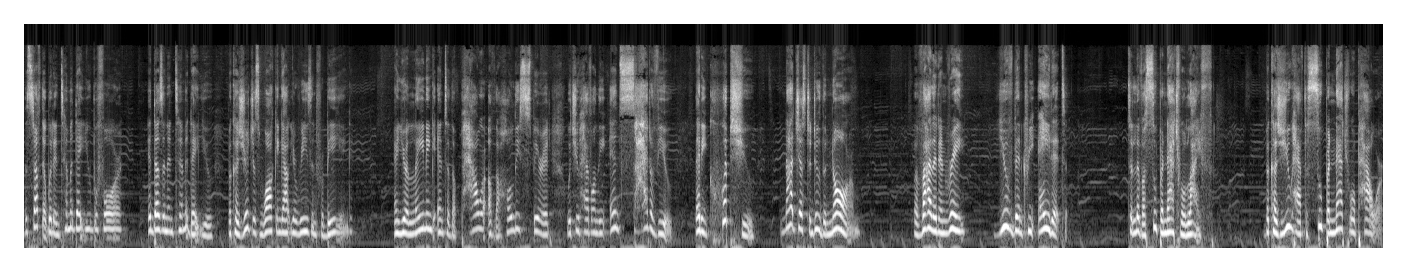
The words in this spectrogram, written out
The stuff that would intimidate you before, it doesn't intimidate you because you're just walking out your reason for being. And you're leaning into the power of the Holy Spirit, which you have on the inside of you, that equips you not just to do the norm, but Violet and Ree, you've been created to live a supernatural life because you have the supernatural power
